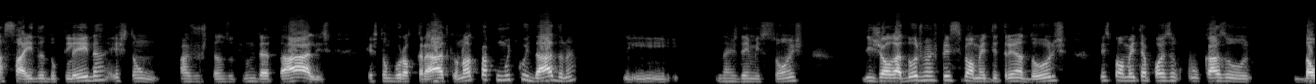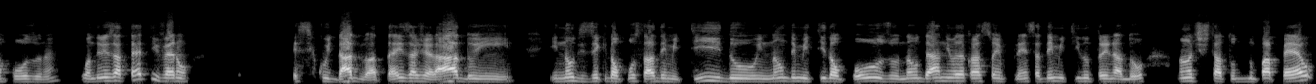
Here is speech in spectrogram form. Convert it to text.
a saída do Kleina. Estão ajustando os últimos detalhes, questão burocrática. O Náutico está com muito cuidado, né? E, nas demissões de jogadores, mas principalmente de treinadores, principalmente após o caso Dalpozo, né? Quando eles até tiveram esse cuidado até exagerado em, em não dizer que Dalpozo estava demitido, em não demitir Dalpozo, não dar nenhuma declaração à imprensa, demitindo o treinador, antes está tudo no papel,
